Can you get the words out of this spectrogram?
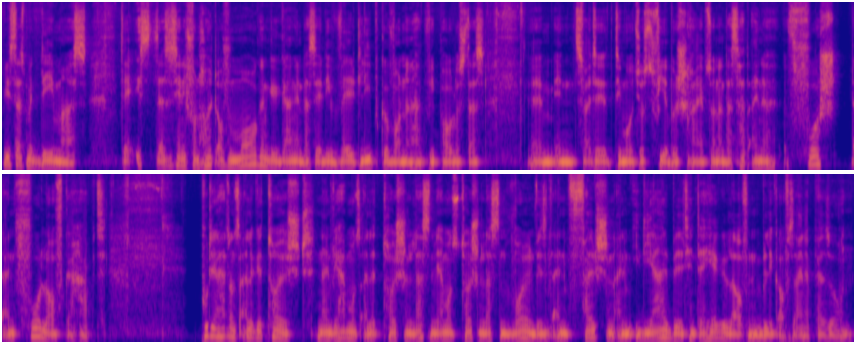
Wie ist das mit Demas? Der ist, das ist ja nicht von heute auf morgen gegangen, dass er die Welt lieb gewonnen hat, wie Paulus das ähm, in 2 Timotheus 4 beschreibt, sondern das hat eine Vor einen Vorlauf gehabt. Putin hat uns alle getäuscht. Nein, wir haben uns alle täuschen lassen. Wir haben uns täuschen lassen wollen. Wir sind einem falschen, einem Idealbild hinterhergelaufen im Blick auf seine Person.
